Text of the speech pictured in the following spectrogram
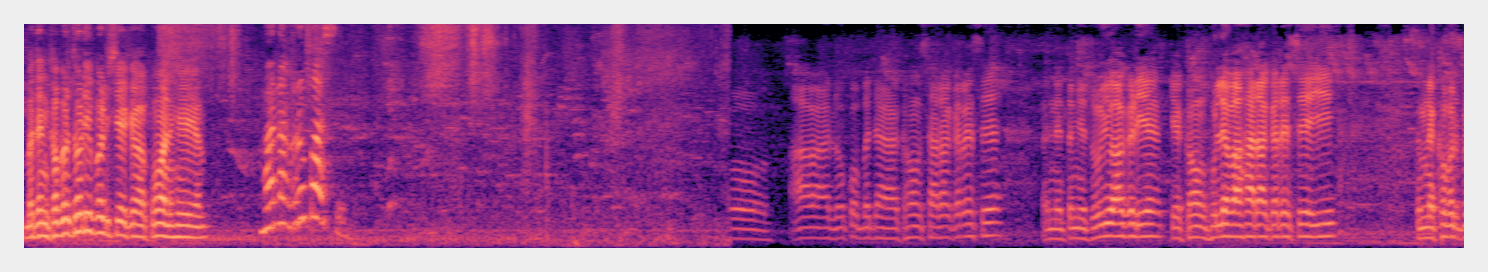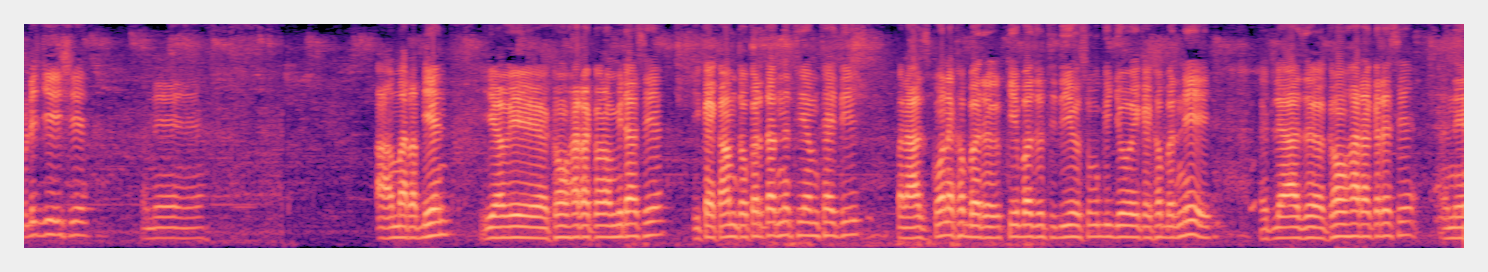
બધાને ખબર થોડી પડશે કે કોણ છે એમ. મને રૂપા છે. તો આ લોકો બધા ઘઉં સારા કરે છે. અને તમે જોયું આગળ એ કે ઘઉં ફૂલેવા હારા કરે છે એ તમને ખબર પડી ગઈ છે. અને આ અમારા બેન એ હવે ઘઉં હારા કરવા મીડા છે. એ કાંઈ કામ તો કરતા જ નથી એમ થાયથી પણ આજ કોને ખબર કે બાજુથી દિવસ ઉગી ગયો હોય કંઈ ખબર નહીં. એટલે આજ ઘઉં હારા કરે છે. અને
